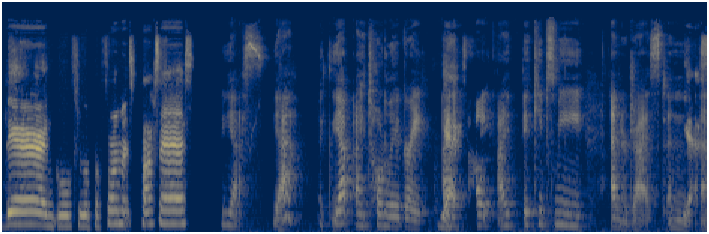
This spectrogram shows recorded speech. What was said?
there and go through a performance process. Yes. Yeah. Yep. I totally agree. Yes. I, I, I it keeps me energized and yes. uh,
